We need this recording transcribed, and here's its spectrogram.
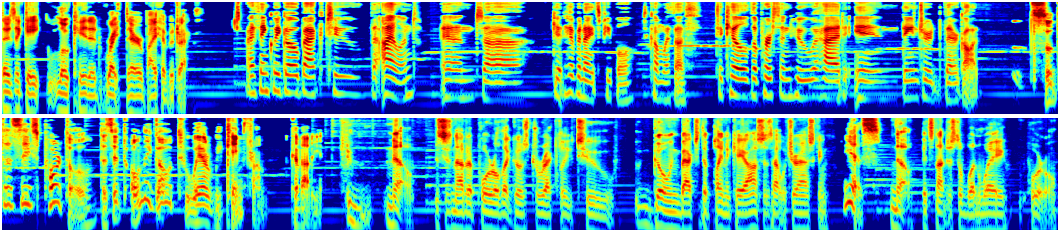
There's a gate located right there by Hibidrax. I think we go back to the island and uh, get Hibonite's people to come with us to kill the person who had endangered their god. So does this portal? Does it only go to where we came from, Cavalian? No, this is not a portal that goes directly to going back to the plane of chaos. Is that what you're asking? Yes. No, it's not just a one way portal.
